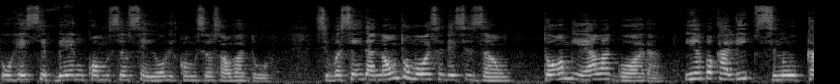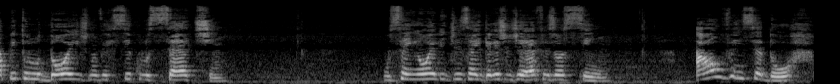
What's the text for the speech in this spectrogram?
o receberam como seu Senhor e como seu Salvador. Se você ainda não tomou essa decisão, tome ela agora. Em Apocalipse, no capítulo 2, no versículo 7, o Senhor ele diz à igreja de Éfeso assim: Ao vencedor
